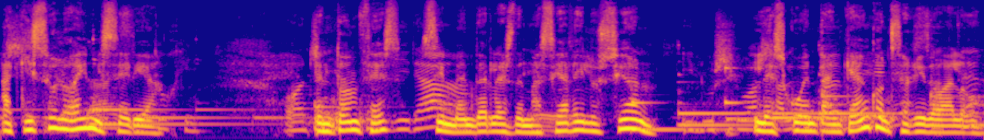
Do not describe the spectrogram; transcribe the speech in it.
aquí solo hay miseria. Entonces, sin venderles demasiada ilusión, les cuentan que han conseguido algo.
